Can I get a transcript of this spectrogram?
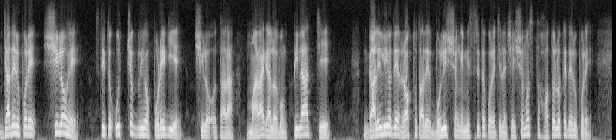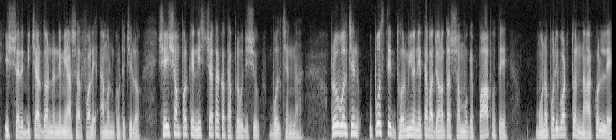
যাদের উপরে শিলোহে স্থিত উচ্চগৃহ পড়ে গিয়ে ছিল ও তারা মারা গেল এবং পিলাত যে গালিলীয়দের রক্ত তাদের বলির সঙ্গে মিশ্রিত করেছিলেন, সেই সমস্ত হতলোকেদের উপরে ঈশ্বরের বিচারদণ্ড নেমে আসার ফলে এমন ঘটেছিল। সেই সম্পর্কে নিশ্চয়তার কথা প্রভু যীশু বলছেন না। প্রভু বলছেন, উপস্থিত ধর্মীয় নেতা বা জনতার সম্মুখে পাপ হতে মনোপরিবর্তন না করলে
